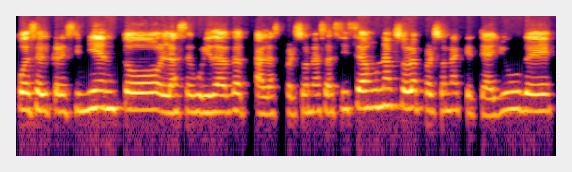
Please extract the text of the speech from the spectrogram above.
pues el crecimiento, la seguridad a las personas, así sea una sola persona que te ayude,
